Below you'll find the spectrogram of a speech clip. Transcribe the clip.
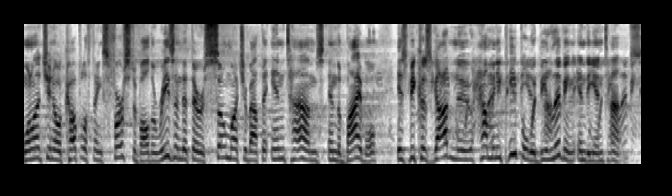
want to let you know a couple of things. First of all, the reason that there is so much about the end times in the Bible is because God knew how many people would be living in the end times.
